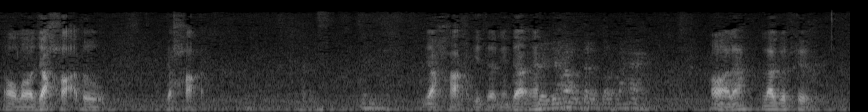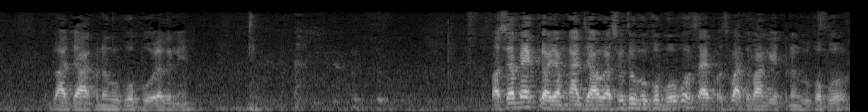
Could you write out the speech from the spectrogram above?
Allah jahat tu. Jahat. Jahat kita ni tak eh. Oh lah, lagu tu. Belajar penunggu kubur lagu ni. Pasal mereka yang mengajar orang suruh tunggu kubur pun, saya sebab tu panggil penunggu kubur.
